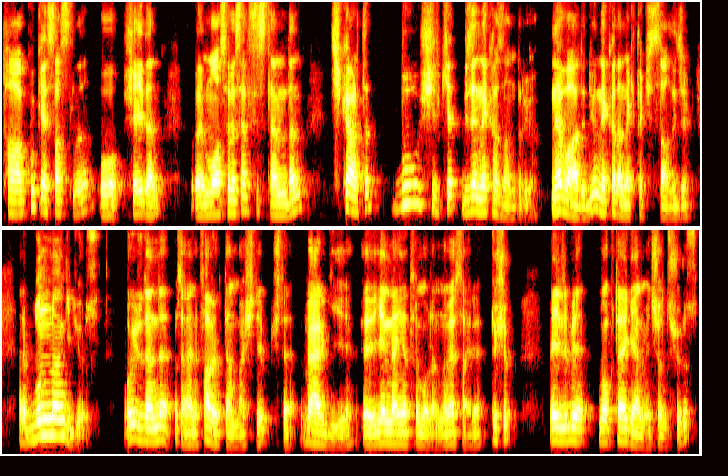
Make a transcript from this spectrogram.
tahakkuk esaslı o şeyden e, muhasebesel sistemden çıkartıp bu şirket bize ne kazandırıyor? Ne vaat ediyor? Ne kadar nakit akışı sağlayacak? Hani bundan gidiyoruz. O yüzden de mesela hani FAVÖK'ten başlayıp işte vergiyi, e, yeniden yatırım oranını vesaire düşüp belli bir noktaya gelmeye çalışıyoruz.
